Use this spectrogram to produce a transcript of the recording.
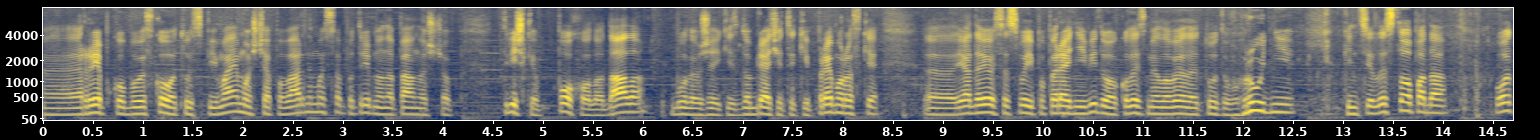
е, рибку обов'язково тут спіймаємо, ще повернемося. Потрібно, напевно, щоб трішки похолодало. Були вже якісь добрячі такі приморозки. Е, я дивився свої попередні відео, колись ми ловили тут в грудні, в кінці листопада. От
